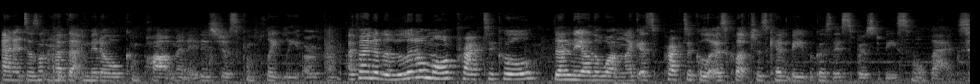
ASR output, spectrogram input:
And it doesn't have that middle compartment, it is just completely open. I find it a little more practical than the other one, like as practical as clutches can be because they're supposed to be small bags.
